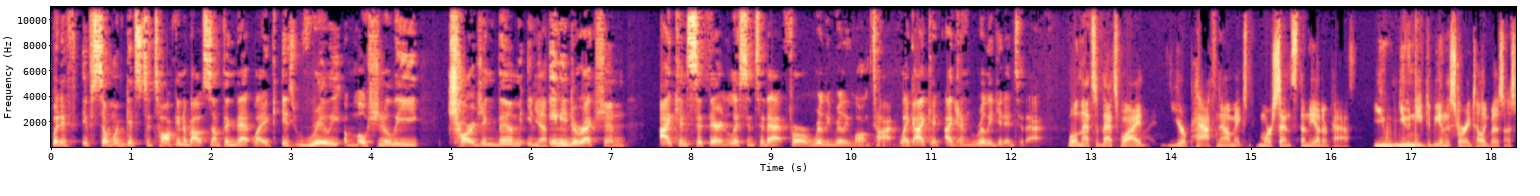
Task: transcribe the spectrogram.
But if if someone gets to talking about something that like is really emotionally charging them in yep. any direction, I can sit there and listen to that for a really, really long time. Like I can, I yeah. can really get into that. Well, and that's that's why your path now makes more sense than the other path. You you need to be in the storytelling business,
